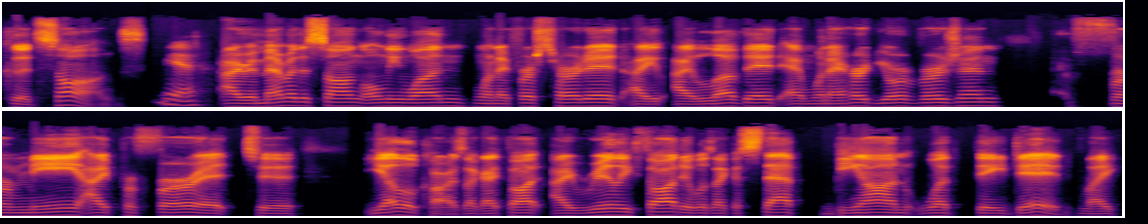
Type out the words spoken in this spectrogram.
good songs. Yeah. I remember the song Only One when I first heard it. I, I loved it. And when I heard your version, for me, I prefer it to Yellowcard's. Like I thought, I really thought it was like a step beyond what they did. Like,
